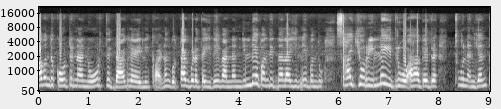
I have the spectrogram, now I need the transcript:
ಆ ಒಂದು ಕೋಟನ್ನು ನೋಡ್ತಿದ್ದಾಗಲೇ ಇಲ್ಲಿ ಕರ್ಣಂಗೆ ಗೊತ್ತಾಗ್ಬಿಡುತ್ತೆ. ಇದೇ ವ್ಯಾನ್ ನಾನು ಇಲ್ಲೇ ಬಂದಿದ್ನಲ್ಲ. ಇಲ್ಲೇ ಬಂದು ಸಾಹಿತ್ಯವ್ರು ಇಲ್ಲೇ ಇದ್ದರು ಹಾಗಾದರೆ ಥೂ, ನನಗೆ ಎಂಥ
